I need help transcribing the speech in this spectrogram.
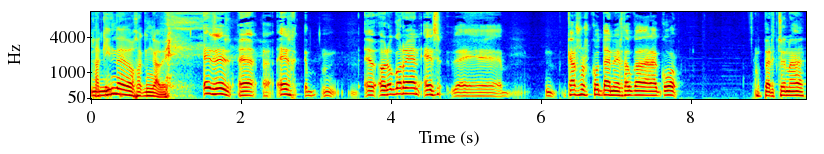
Jakinda edo jakin gabe? ez ez, eh, ez eh, orokorrean ez eh, kasu askotan ez daukadalako pertsona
